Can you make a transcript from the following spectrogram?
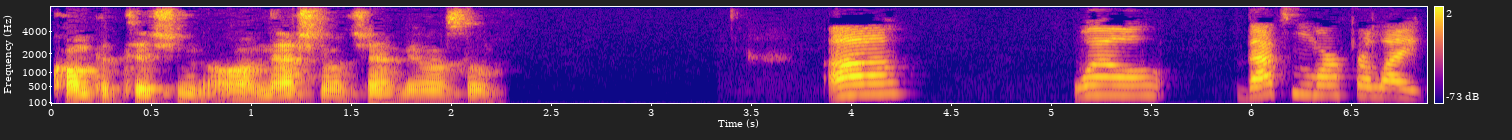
competition or national champion or so. Uh, well, that's more for like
